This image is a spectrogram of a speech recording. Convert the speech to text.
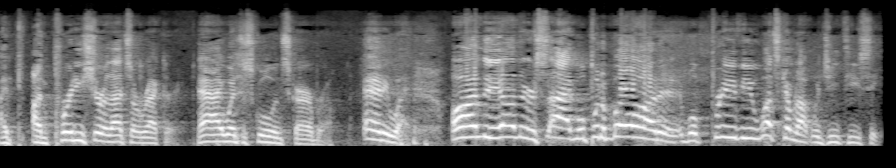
I, I'm pretty sure that's a record. I went to school in Scarborough. Anyway, on the other side, we'll put a bow on it. We'll preview what's coming up with GTC.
